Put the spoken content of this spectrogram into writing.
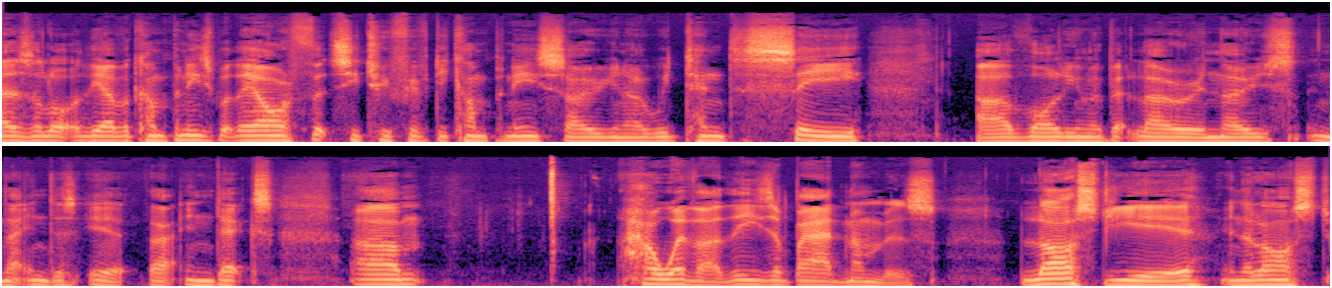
as a lot of the other companies, but they are FTSE 250 companies, so you know we tend to see uh, volume a bit lower in those in that index. that index. Um, however, these are bad numbers. Last year, in the last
